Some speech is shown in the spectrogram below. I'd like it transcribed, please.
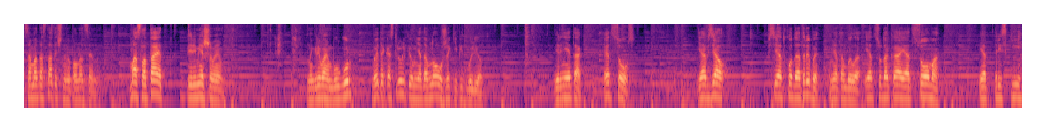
самодостаточным и полноценным. Масло тает, перемешиваем, нагреваем булгур. В этой кастрюльке у меня давно уже кипит бульон. Вернее так, это соус. Я взял все отходы от рыбы, у меня там было и от судака, и от сома, и от трески.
